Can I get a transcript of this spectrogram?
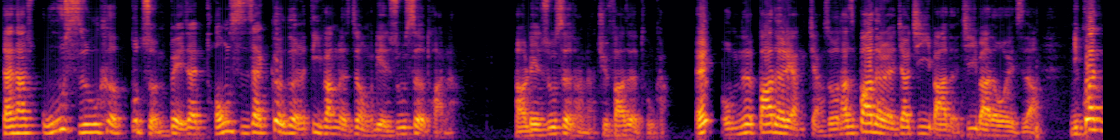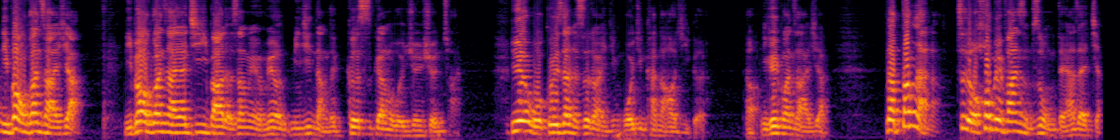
但他无时无刻不准备在同时在各个的地方的这种脸书社团啊，好，脸书社团啊，去发这个图卡。哎，我们的巴德良讲说他是巴德人，叫记忆巴德，记忆巴德我也知道。你观，你帮我观察一下，你帮我观察一下记忆巴德上面有没有民进党的各式各样的文宣宣传，因为我龟山的社团已经我已经看到好几个了好，你可以观察一下。那当然了，这个后面发生什么事，我们等一下再讲。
